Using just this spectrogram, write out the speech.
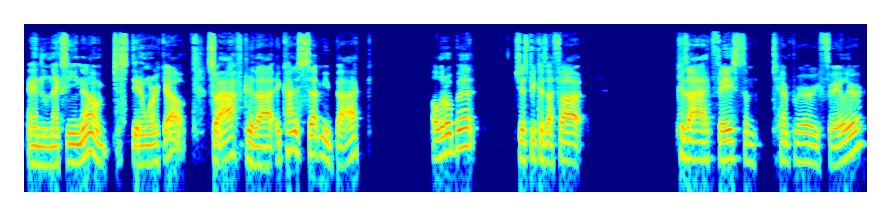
And next thing you know, just didn't work out. So after that, it kind of set me back a little bit just because I thought, because I had faced some temporary failure.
